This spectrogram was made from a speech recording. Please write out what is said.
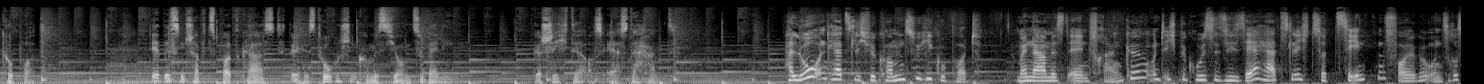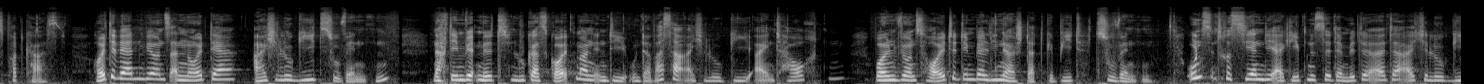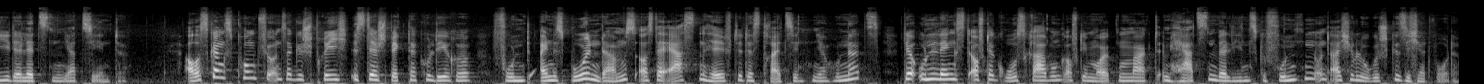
HICOPOD, der Wissenschaftspodcast der Historischen Kommission zu Berlin. Geschichte aus erster Hand. Hallo und herzlich willkommen zu HICOPOD. Mein Name ist Ellen Franke und ich begrüße Sie sehr herzlich zur zehnten Folge unseres Podcasts. Heute werden wir uns erneut der Archäologie zuwenden. Nachdem wir mit Lukas Goldmann in die Unterwasserarchäologie eintauchten, wollen wir uns heute dem Berliner Stadtgebiet zuwenden. Uns interessieren die Ergebnisse der Mittelalterarchäologie der letzten Jahrzehnte. Ausgangspunkt für unser Gespräch ist der spektakuläre Fund eines Bohlendamms aus der ersten Hälfte des 13. Jahrhunderts, der unlängst auf der Großgrabung auf dem Molkenmarkt im Herzen Berlins gefunden und archäologisch gesichert wurde.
